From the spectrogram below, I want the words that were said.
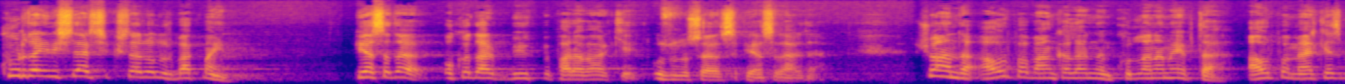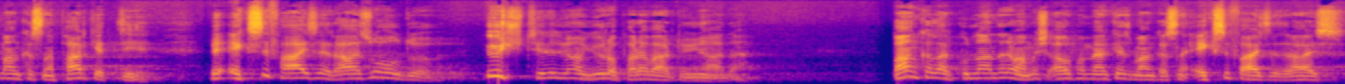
Kurda inişler çıkışlar olur bakmayın. Piyasada o kadar büyük bir para var ki uluslararası piyasalarda. Şu anda Avrupa bankalarının kullanamayıp da Avrupa Merkez Bankası'na park ettiği ve eksi faize razı olduğu 3 trilyon euro para var dünyada. Bankalar kullandıramamış Avrupa Merkez Bankası'na eksi faizle razı,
